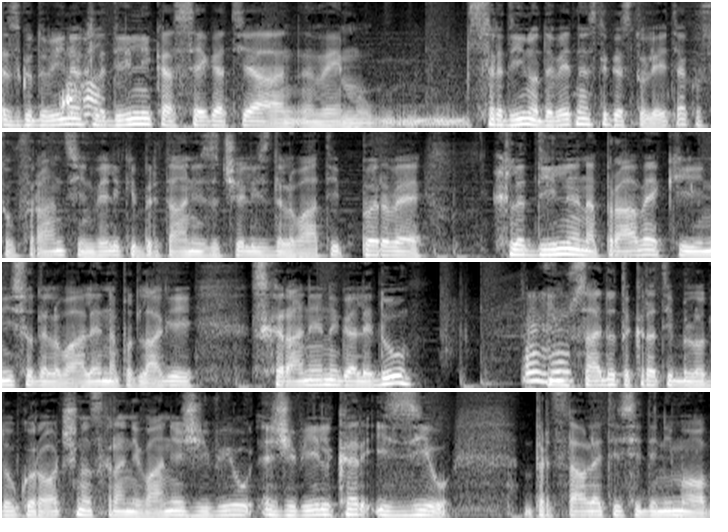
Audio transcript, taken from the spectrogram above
Zgodovina Aha. hladilnika sega tja, ne vem, v sredino 19. stoletja, ko so v Franciji in Veliki Britaniji začeli izdelovati prve hladilne naprave, ki niso delovale na podlagi shranjenega ledu. Uh -huh. In vsaj do takrat je bilo dolgoročno shranjevanje živil, živil kar izziv. Predstavljati si, da nimamo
